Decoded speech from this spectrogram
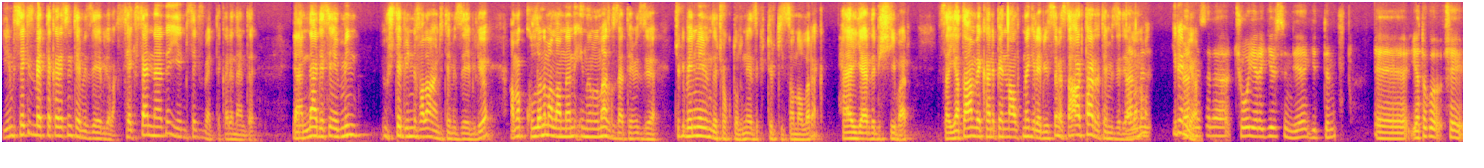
28 metrekaresini temizleyebiliyor. Bak 80 nerede 28 metrekare nerede. Yani neredeyse evimin üçte birini falan anca temizleyebiliyor. Ama kullanım alanlarını inanılmaz güzel temizliyor. Çünkü benim evim de çok dolu ne yazık ki Türk insanı olarak. Her yerde bir şey var. Mesela yatağın ve kanepenin altına girebilse mesela artar da temizlediği ben, alan ama giremiyor. ben mesela çoğu yere girsin diye gittim. Ee, yatak o şey e,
